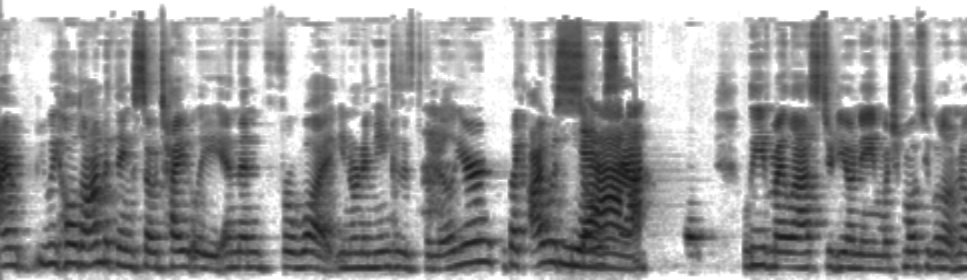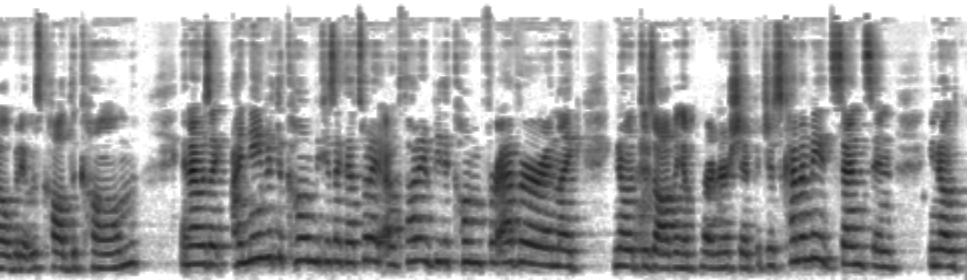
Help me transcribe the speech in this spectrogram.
I'm we hold on to things so tightly, and then for what? You know what I mean? Because it's familiar. Like I was so yeah. sad leave my last studio name, which most people don't know, but it was called the Comb and I was like, I named it the comb because like that's what I, I thought I'd be the comb forever. And like, you know, dissolving a partnership, it just kind of made sense. And, you know,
